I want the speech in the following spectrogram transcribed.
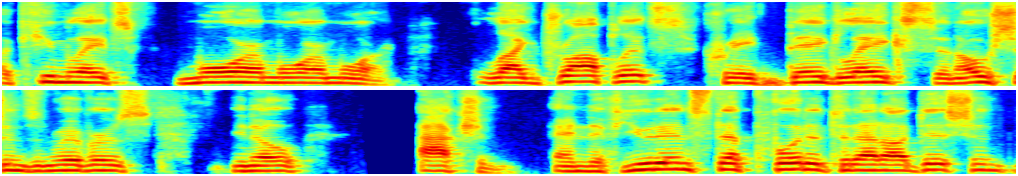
accumulates more and more and more. Like droplets create big lakes and oceans and rivers, you know, action. And if you didn't step foot into that audition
